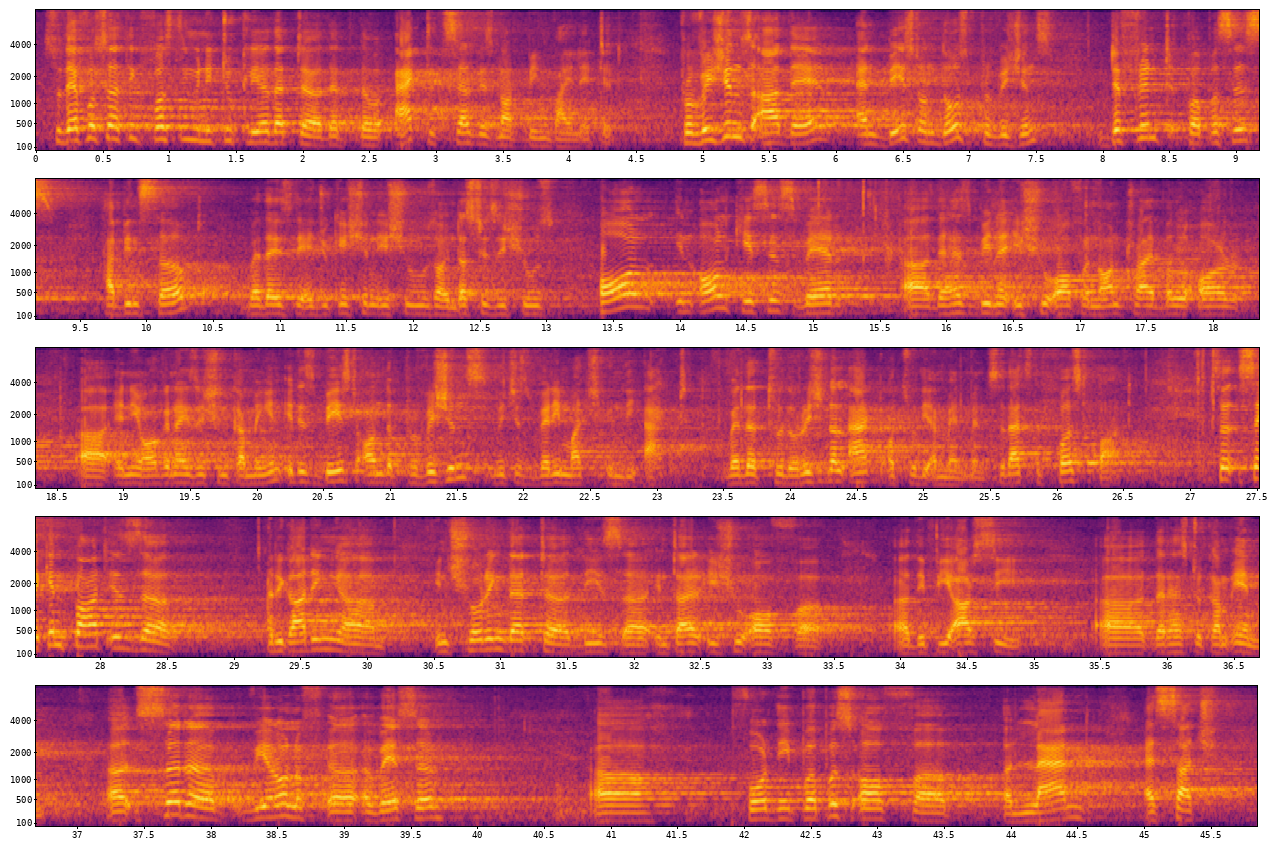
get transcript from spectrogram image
So therefore, sir, I think first thing we need to clear that, uh, that the act itself is not being violated. Provisions are there and based on those provisions, different purposes have been served, whether it's the education issues or industries issues, all in all cases where uh, there has been an issue of a non-tribal or uh, any organization coming in, it is based on the provisions which is very much in the act whether through the original act or through the amendment. So that's the first part. So second part is uh, regarding uh, ensuring that uh, these uh, entire issue of uh, uh, the PRC that has to come in. sir, we are all of, aware, sir, for the purpose of land as such,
